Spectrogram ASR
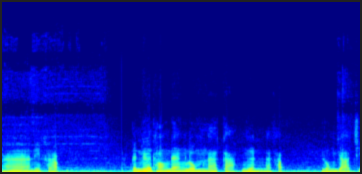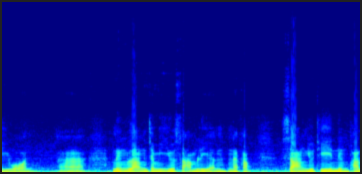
อ่านี่ครับ เป็นเนื้อทองแดงลมหน้ากากเงินนะครับ ลงยาจีวรอ่าหนึ่งลังจะมีอยู่สามเหรียญนะครับ สร้างอยู่ที่หนึ่งพัน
